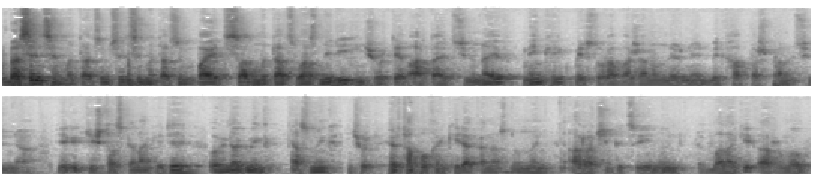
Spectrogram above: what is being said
Բա սենց եմ մտածում, սենց եմ մտածում, բայց սա մտածվածների ինչ որտեղ արտահայտությունը նաև մենք ենք, մեր ստորաբաժանումներն են, մեր խաղապաշտպանությունն է։ Եկեք ճիշտ հասկանանք, եթե օրինակ մենք ասում ենք ինչ որ հերթափոխ ենք իրականացնում նույն առաջի գծի, նույն բանակի առումով,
